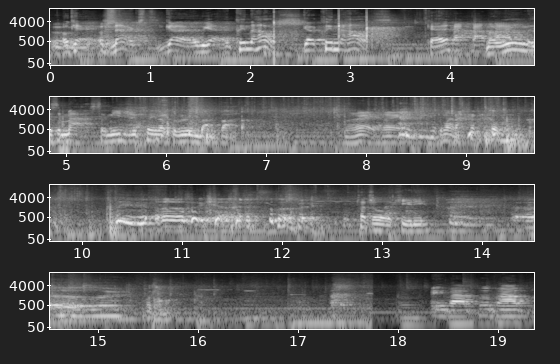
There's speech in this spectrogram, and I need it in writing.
Okay. Next, you gotta we gotta clean the house. You gotta clean the house. Okay. My room is a mess. I need you to clean up the room, Bot Bot. All right. All right. Come on. Go. oh my god. Touch a little cutie. Oh, Beep bop, boop bop.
